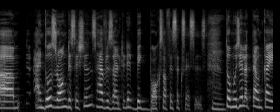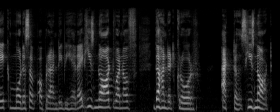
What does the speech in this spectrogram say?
and those wrong decisions have resulted in big box office successes तो मुझे लगता है उनका एक मोडस ऑफ़ ऑपरांडी भी है right he is not one of the hundred crore actors he is not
